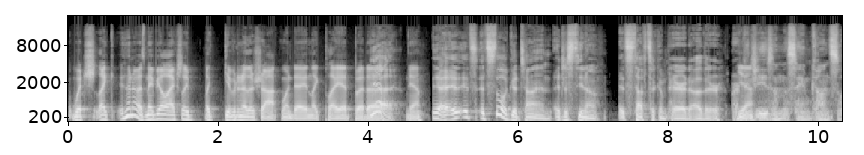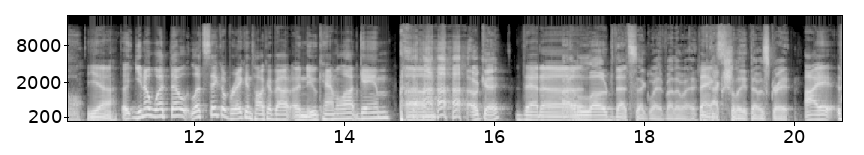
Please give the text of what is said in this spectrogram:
Which, like, who knows? Maybe I'll actually like give it another shot one day and like play it. But uh, Yeah. yeah, Yeah, it, it's it's still a good time. It just, you know, it's tough to compare to other Yeah. RPGs on the same console. yeah. Uh, you know what though? Let's take a break and talk about a new Camelot game Okay. that uh, I loved that segue, by the way. Thanks. Actually, that was great. I.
